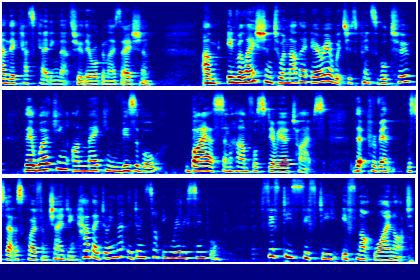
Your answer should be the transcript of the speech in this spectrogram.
And they're cascading that through their organisation. Um, in relation to another area, which is Principle Two, they're working on making visible bias and harmful stereotypes that prevent the status quo from changing. How are they doing that? They're doing something really simple 50 50, if not, why not?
